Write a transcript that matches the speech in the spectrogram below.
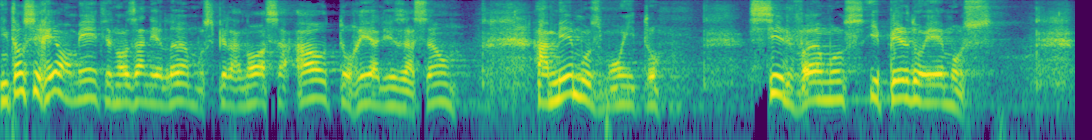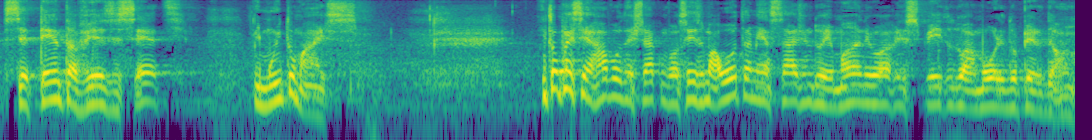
Então, se realmente nós anelamos pela nossa autorrealização, amemos muito, sirvamos e perdoemos 70 vezes 7 e muito mais. Então, para encerrar, vou deixar com vocês uma outra mensagem do Emmanuel a respeito do amor e do perdão.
